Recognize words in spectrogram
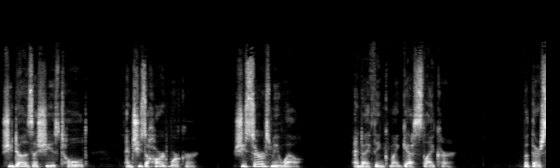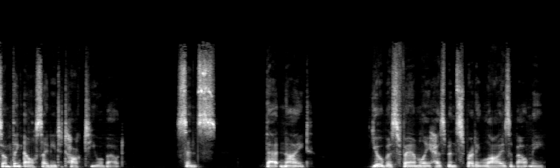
She does as she is told, and she's a hard worker. She serves me well, and I think my guests like her. But there's something else I need to talk to you about. Since that night, Yoba's family has been spreading lies about me,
